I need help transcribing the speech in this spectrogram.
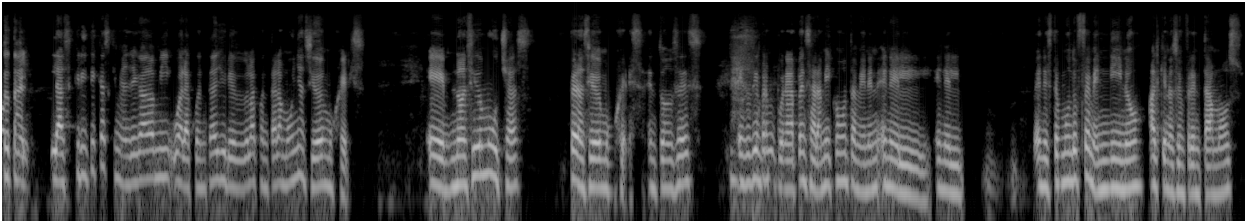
Total. Las críticas que me han llegado a mí o a la cuenta de Juliet o a la cuenta de la Muña han sido de mujeres. Eh, no han sido muchas, pero han sido de mujeres. Entonces, eso siempre me pone a pensar a mí como también en, el, en el en este mundo femenino al que nos enfrentamos,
